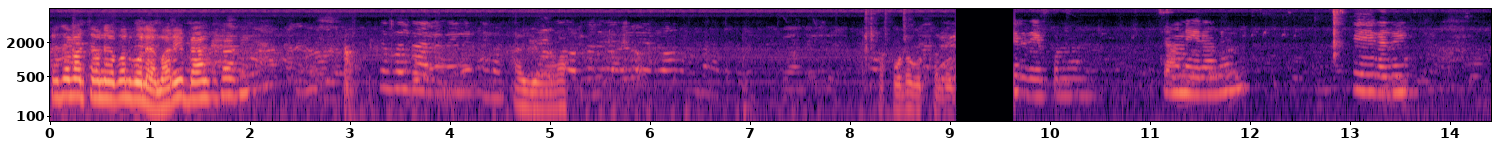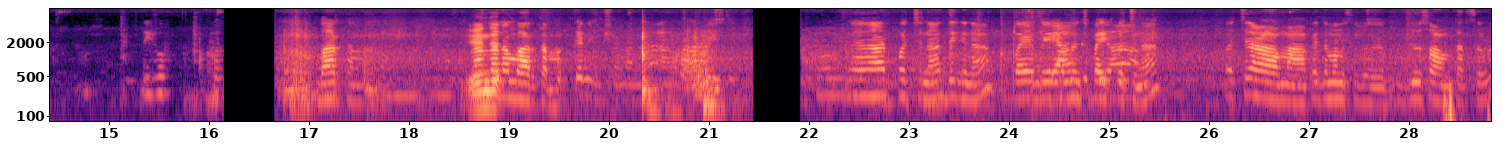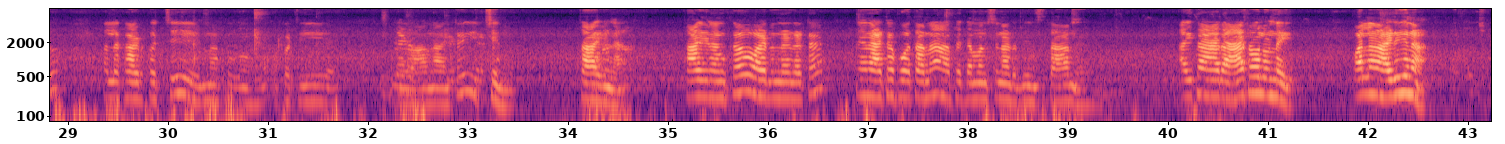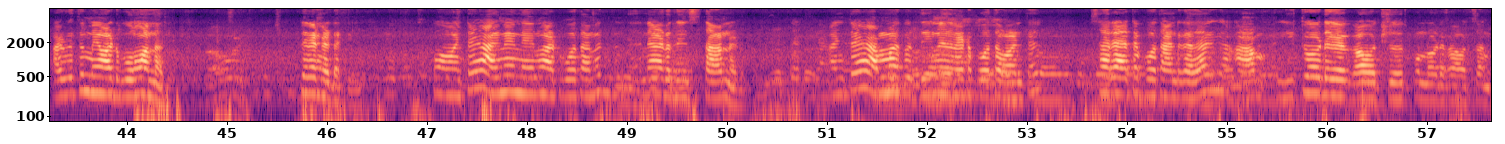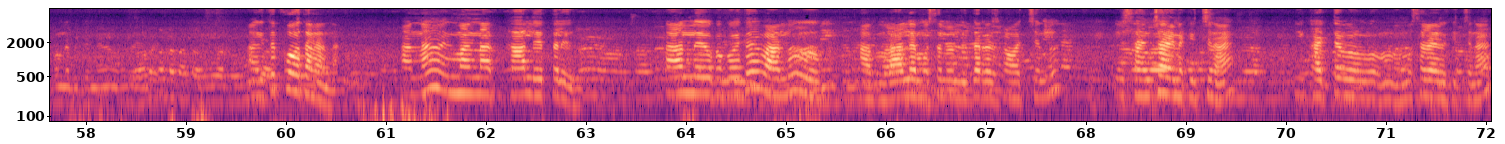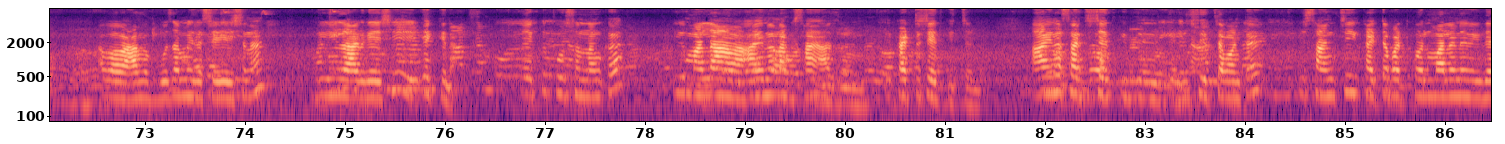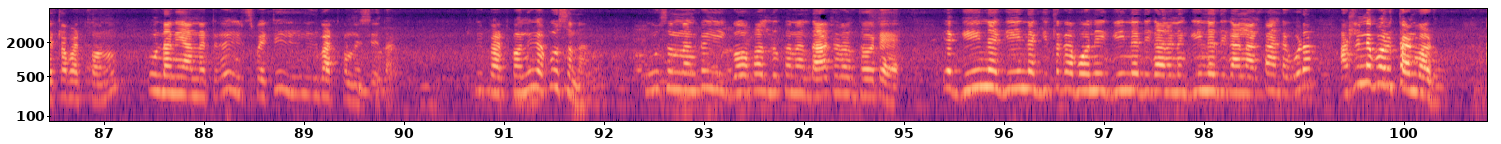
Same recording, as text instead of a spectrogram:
నిజమంతా ఎవరు పోలే మరి బ్యాంక్ కాడికి ఇవ్వాలి రాలేదు అయ్యో రేపు చాలా రాదండి ఏ కది దిగు భారతమ్మ నందనం భారతమ్మ ఒక్క నిమిషం అన్న నేను ఆడికి వచ్చిన దిగిన బయ బేగం నుంచి బయటకు వచ్చిన వచ్చి మా పెద్ద మనుషులు జ్యూస్ అమ్ముతారు చూడు వాళ్ళ కాడికి వచ్చి నాకు ఒకటి అంటే ఇచ్చింది. తాగిన. తాగినాక వాడు అన్నాడట నేను ఆటో పోతానా పెద్ద మనిషిని ఆడ దించుతా అన్నాడు. అయితే ఆడ ఆటోలు ఉన్నాయి. వాళ్ళని అడిగిన అడిగితే మేము అటు పోమన్నారు. తిరంగడ్డకి. పోమంటే ఆయన నేను అటు పోతాను నేడ దించుతా అన్నాడు. అంటే అమ్మ దీని మీద అట పోతామంటే సరే అట పోతాండు కదా ఇటోడే కావచ్చు ఎరుకున్నోడే కావచ్చు అనుకున్న బిడ్డ నేను. అయితే పోతానన్న. అన్న మన నాకు కాళ్ళు ఎత్తలేదు. కాళ్ళు లేకపోతే వాళ్ళు వాళ్ళే ముసలి వాళ్ళు ఇద్దరు వచ్చిండ్రు. ఈ సంచి ఆయనకి ఇచ్చిన. ఈ కట్టె ముసలి ఇచ్చిన ఆమె భుజం మీద చేసిన దీని అడిగేసి ఎక్కిన. ఎక్కి కూర్చున్నాక ఇక మళ్ళీ ఆయన నాకు కట్టె చేతికి ఇచ్చాడు. ఆయన సంచి చేతికి ఇచ్చామంటే ఈ సంచి కట్టె పట్టుకొని మళ్ళీ నేను ఇది ఎట్లా పట్టుకోను? ఉండని అన్నట్టుగా ఇడిచిపెట్టి ఇది పట్టుకున్నా చేత ఇది పట్టుకొని ఇక కూర్చున్నా. కూర్చున్నాక ఈ గోపాల దుకాణం దాటడంతో ఇక గీనె గీనె గిట్లగా పోని గీనె దిగాలని గీనె దిగాలని అంట అంటే కూడా అట్లనే పోనిస్తాడు వాడు.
